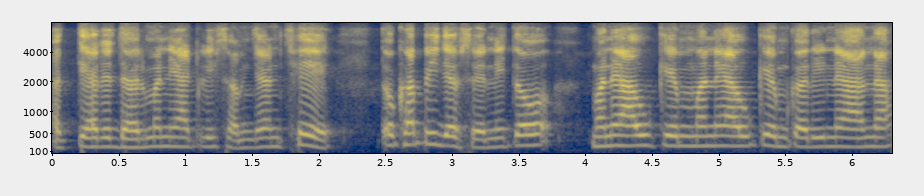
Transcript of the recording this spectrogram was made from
અત્યારે ધર્મની આટલી સમજણ છે તો ખપી જશે. નહીં તો મને આવું કેમ, મને આવું કેમ કરીને આના,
